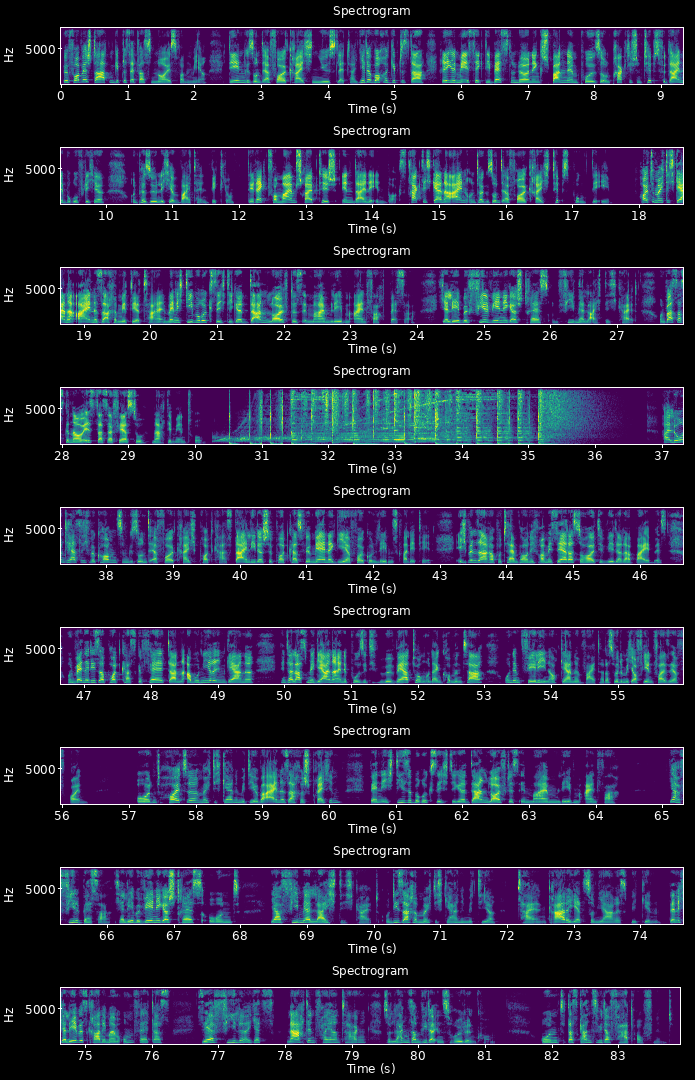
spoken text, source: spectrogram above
Bevor wir starten, gibt es etwas Neues von mir. Den gesund erfolgreichen Newsletter. Jede Woche gibt es da regelmäßig die besten Learnings, spannende Impulse und praktischen Tipps für deine berufliche und persönliche Weiterentwicklung. Direkt von meinem Schreibtisch in deine Inbox. Trag dich gerne ein unter gesunderfolgreichtipps.de. Heute möchte ich gerne eine Sache mit dir teilen. Wenn ich die berücksichtige, dann läuft es in meinem Leben einfach besser. Ich erlebe viel weniger Stress und viel mehr Leichtigkeit. Und was das genau ist, das erfährst du nach dem Intro. Hallo und herzlich willkommen zum Gesund Erfolgreich Podcast, dein Leadership Podcast für mehr Energie, Erfolg und Lebensqualität. Ich bin Sarah Potempa und ich freue mich sehr, dass du heute wieder dabei bist. Und wenn dir dieser Podcast gefällt, dann abonniere ihn gerne, hinterlass mir gerne eine positive Bewertung und einen Kommentar und empfehle ihn auch gerne weiter. Das würde mich auf jeden Fall sehr freuen. Und heute möchte ich gerne mit dir über eine Sache sprechen. Wenn ich diese berücksichtige, dann läuft es in meinem Leben einfach ja, viel besser. Ich erlebe weniger Stress und ja, viel mehr Leichtigkeit. Und die Sache möchte ich gerne mit dir teilen, gerade jetzt zum Jahresbeginn. Denn ich erlebe es gerade in meinem Umfeld, dass sehr viele jetzt nach den Feiertagen so langsam wieder ins Rödeln kommen und das Ganze wieder Fahrt aufnimmt.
